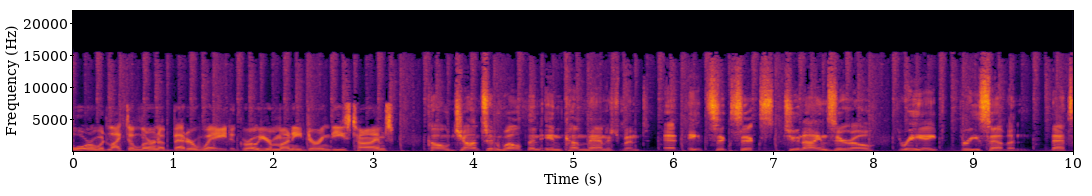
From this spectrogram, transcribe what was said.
or would like to learn a better way to grow your money during these times, call Johnson Wealth and Income Management at 866 290 3837. That's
